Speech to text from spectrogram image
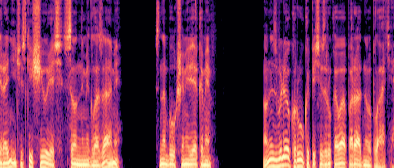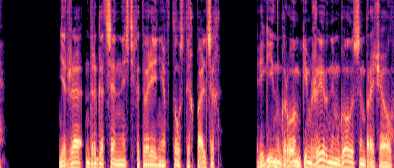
иронически щурясь сонными глазами с набухшими веками, он извлек рукопись из рукава парадного платья. Держа драгоценное стихотворение в толстых пальцах, Регин громким, жирным голосом прочел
